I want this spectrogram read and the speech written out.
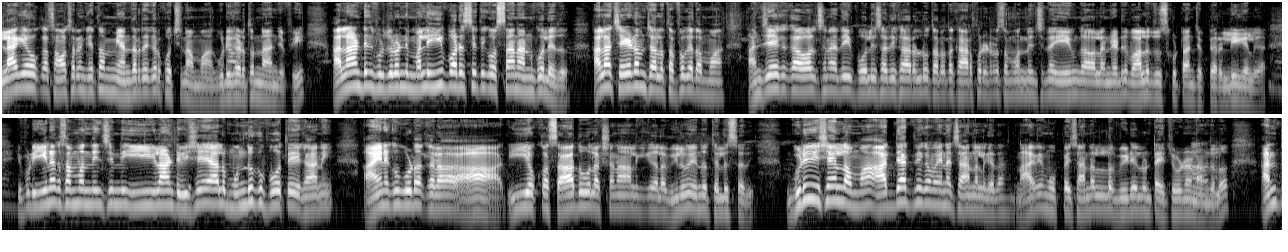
ఇలాగే ఒక సంవత్సరం క్రితం మీ అందరి దగ్గరకు వచ్చినమ్మా గుడి కడుతున్నా అని చెప్పి. అలాంటిది ఇప్పుడు చూడండి మళ్ళీ ఈ పరిస్థితికి వస్తాను అనుకోలేదు. అలా చేయడం చాలా తప్పు కదమ్మా. అంజేక కావాల్సినది పోలీస్ అధికారులు తర్వాత కార్పొరేటర్ సంబంధించిన ఏం కావాలనేది వాళ్ళు చూసుకుంటా అని చెప్పారు లీగల్గా. ఇప్పుడు ఈయనకు సంబంధించింది ఇలాంటి విషయాలు ముందుకు పోతే కానీ ఆయనకు కూడా గల ఈ యొక్క సాధువు లక్షణాలకి గల విలువ ఏందో తెలుస్తుంది. గుడి విషయంలో అమ్మ ఆధ్యాత్మికమైన ఛానల్ కదా. నావే ముప్పై ఛానల్లో వీడియోలు ఉంటాయి చూడండి అందులో. అంత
